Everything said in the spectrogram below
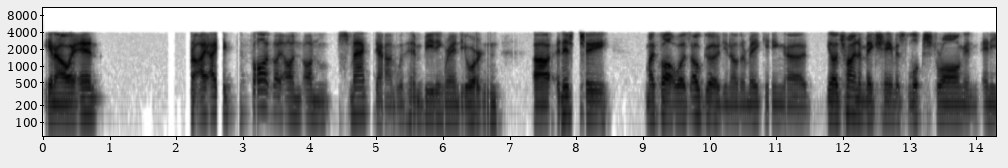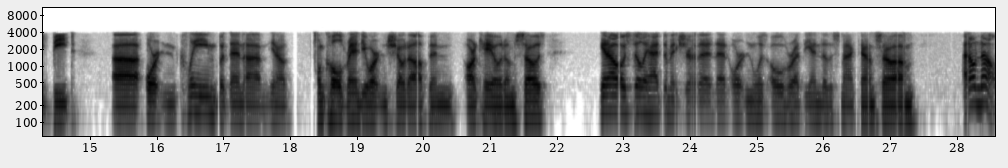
you know, and I, I thought like on on SmackDown with him beating Randy Orton. Uh, initially, my thought was, oh, good, you know, they're making, uh, you know, trying to make Sheamus look strong, and and he beat uh Orton clean, but then, um, you know, Stone Cold Randy Orton showed up and RKO'd him. So, you know, still they had to make sure that that Orton was over at the end of the SmackDown. So, um, I don't know.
